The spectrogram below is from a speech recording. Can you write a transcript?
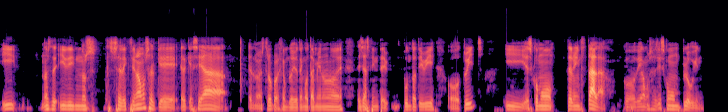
y nos, de, y nos seleccionamos el que el que sea el nuestro. Por ejemplo, yo tengo también uno de, de Justin.tv o Twitch y es como te lo instala, digamos así, es como un plugin.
